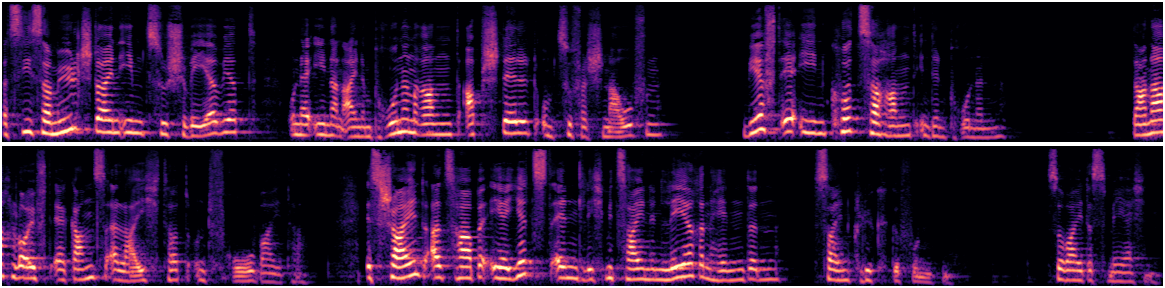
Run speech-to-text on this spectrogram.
Als dieser Mühlstein ihm zu schwer wird, und er ihn an einem Brunnenrand abstellt, um zu verschnaufen, wirft er ihn kurzerhand in den Brunnen. Danach läuft er ganz erleichtert und froh weiter. Es scheint, als habe er jetzt endlich mit seinen leeren Händen sein Glück gefunden. Soweit das Märchen.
